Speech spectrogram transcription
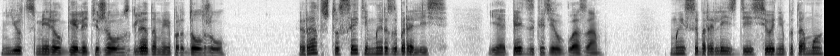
Ньют смерил Гелли тяжелым взглядом и продолжил. «Рад, что с этим мы разобрались». И опять закатил глаза. «Мы собрались здесь сегодня потому,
